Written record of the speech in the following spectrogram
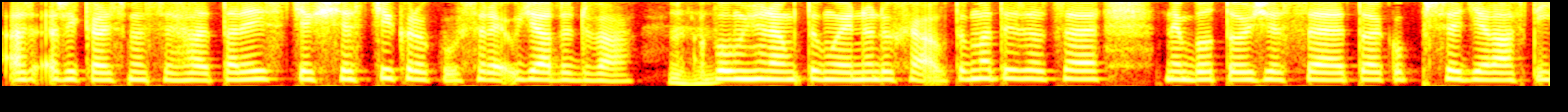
a, říkali jsme si, hele, tady z těch šesti kroků se dají udělat dva. Mm-hmm. A pomůže nám k tomu jednoduchá automatizace nebo to, že se to jako předělá v té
